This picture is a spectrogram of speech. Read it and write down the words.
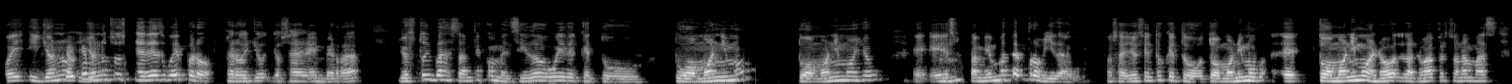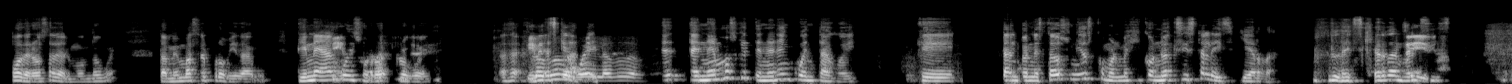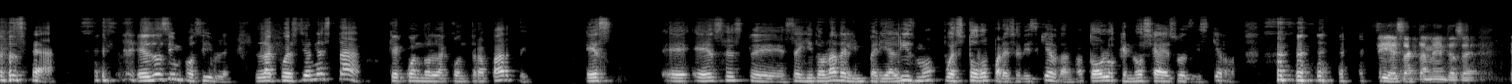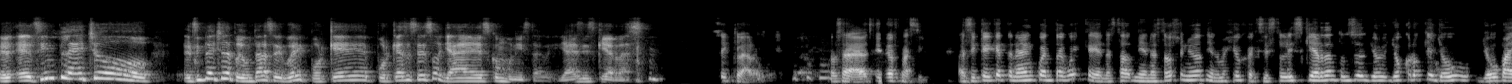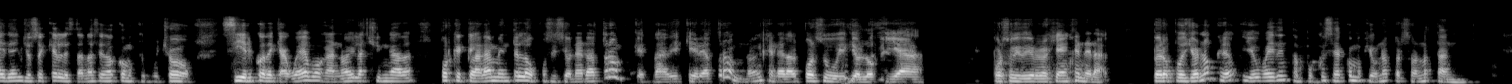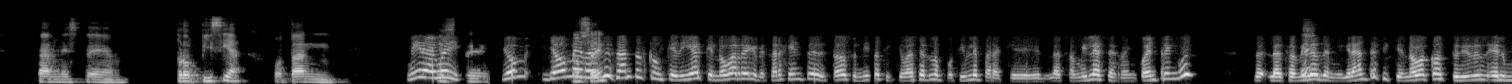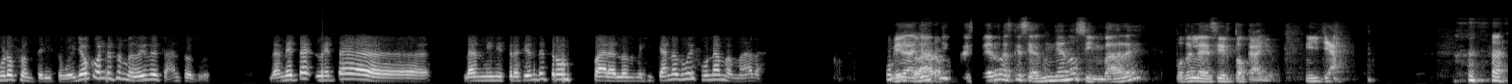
Güey, y yo no, que- yo no sé ustedes, güey, pero, pero yo, yo, o sea, en verdad, yo estoy bastante convencido, güey, de que tu, tu homónimo, tu homónimo, yo, eh, es, también va a ser pro vida, güey. O sea, yo siento que tu, tu homónimo, eh, tu homónimo, el nuevo- la nueva persona más poderosa del mundo, güey, también va a ser pro vida, güey. Tiene algo en su rostro, güey. O sea, es que, güey, güey, lo dudo. te- tenemos que tener en cuenta, güey, que tanto en Estados Unidos como en México no existe la izquierda. La izquierda no Sí. existe. O sea, eso es imposible. La cuestión está que cuando la contraparte es, eh, es este, seguidora del imperialismo, pues todo parece de izquierda, ¿no? Todo lo que no sea eso es de izquierda. Sí, exactamente. O sea, el, el simple hecho, el simple hecho de preguntarse, güey, ¿por qué, ¿por qué haces eso? Ya es comunista, güey, ya es de izquierdas. Sí, claro, güey. O sea, así de fácil. Así que hay que tener en cuenta, güey, que en Estados, ni en Estados Unidos ni en México existe la izquierda. Entonces, yo, yo creo que Joe, Joe Biden, yo sé que le están haciendo como que mucho circo de que a huevo ganó y la chingada, porque claramente la oposición era Trump, que nadie quiere a Trump, ¿no? En general, por su ideología, por su ideología en general. Pero pues yo no creo que Joe Biden tampoco sea como que una persona tan, tan, este, propicia o tan, Mira, güey, este, yo, yo me no doy sé. de santos con que diga que no va a regresar gente de Estados Unidos y que va a hacer lo posible para que las familias se reencuentren, güey. las familias de migrantes y que no va a construir el, el muro fronterizo, güey. Yo con eso me doy de santos, güey. La neta, la neta, la administración de Trump para los mexicanos, güey, fue una mamada. Mira, Claro. yo lo que espero es que si algún día nos invade, poderle decir tocayo. Y ya.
